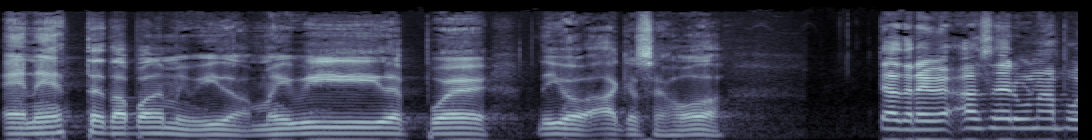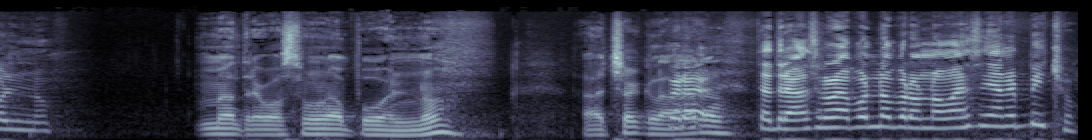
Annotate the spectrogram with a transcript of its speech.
en esta etapa de mi vida. Maybe después digo, ah, que se joda. ¿Te atreves a hacer una porno? Me atrevo a hacer una porno. Hacha, claro. Pero, ¿Te atreves a hacer una porno pero no vas a enseñar el bicho?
